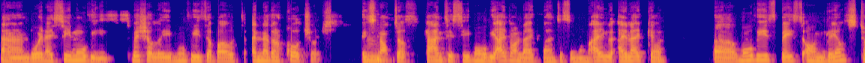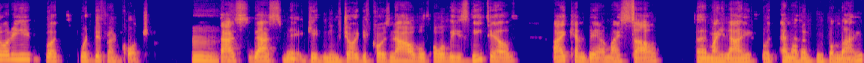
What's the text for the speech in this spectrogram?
And when I see movies, especially movies about another cultures, it's Mm. not just fantasy movie. I don't like fantasy movie. I I like uh, uh, movies based on real story, but with different culture. Mm. That's that's me give me joy because now with all these details, I can bear myself and my life with another people's life.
